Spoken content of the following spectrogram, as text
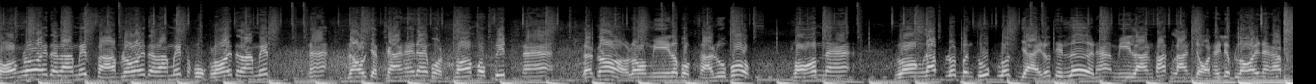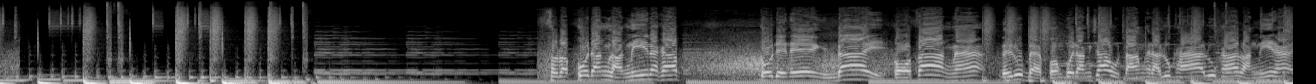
200 ตารางเมตร 300 ตารางเมตร 600 ตารางเมตรนะฮะเราจัดการให้ได้หมดพร้อมออฟฟิศนะฮะแล้วก็เรามีระบบสาธารณูปโภคพร้อมนะฮะรองรับรถบรรทุก รถใหญ่ รถเทรลเลอร์นะฮะมีลานพักลานจอดให้เรียบร้อยนะครับสำหรับโกดังหลังนี้นะครับ โกเดนเองได้ก่อสร้างนะฮะในรูปแบบของโกดังเช่าตามขนาดลูกค้าลูกค้าหลังนี้นะฮะ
